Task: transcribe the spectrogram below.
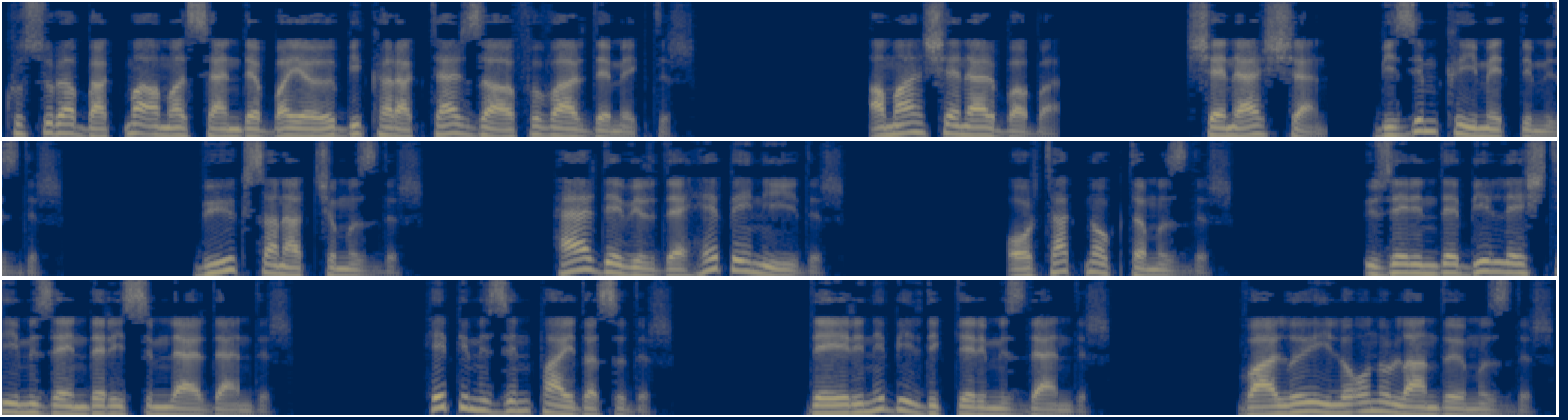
Kusura bakma ama sende bayağı bir karakter zaafı var demektir. Aman Şener Baba. Şener Şen. Bizim kıymetlimizdir. Büyük sanatçımızdır. Her devirde hep en iyidir. Ortak noktamızdır. Üzerinde birleştiğimiz ender isimlerdendir. Hepimizin paydasıdır. Değerini bildiklerimizdendir. Varlığıyla onurlandığımızdır.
